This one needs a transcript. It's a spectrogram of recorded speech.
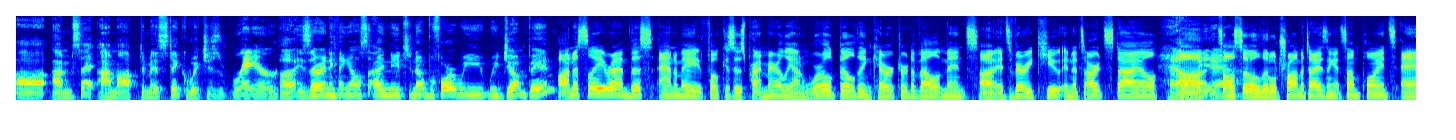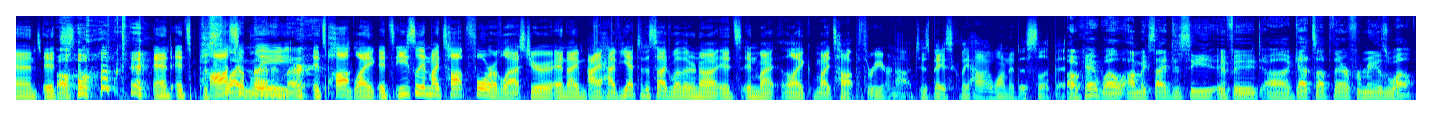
Uh, I'm say I'm optimistic, which is rare. Uh, is there anything else I need to know before we we jump in? Honestly, Ram, this anime focuses primarily on world building, character development. Uh, it's very cute in its art style. Hell uh, yeah. It's also a little traumatizing at some points, and it's Oh. and it's sliding that in possibly it's pot like it's easily in my top four of last year, and I I have yet to decide whether or not it's in my like my top three or not. Is basically how I wanted to slip it. Okay, well, I'm excited to see if it uh, gets up there for me as well.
